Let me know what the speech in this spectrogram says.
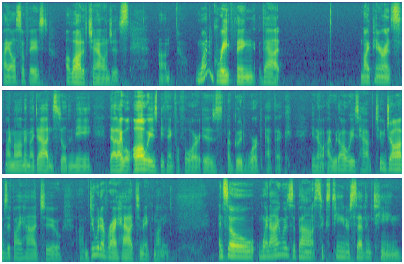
I also faced a lot of challenges. Um, one great thing that my parents, my mom and my dad instilled in me that I will always be thankful for is a good work ethic. You know, I would always have two jobs if I had to, um, do whatever I had to make money. And so when I was about 16 or 17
